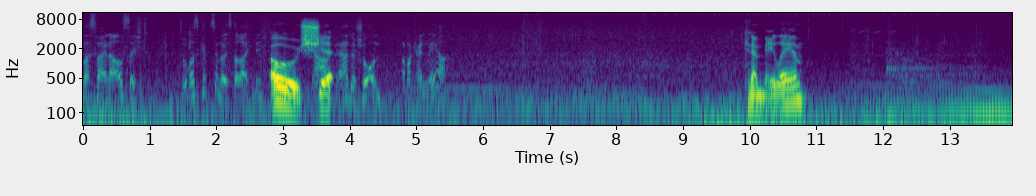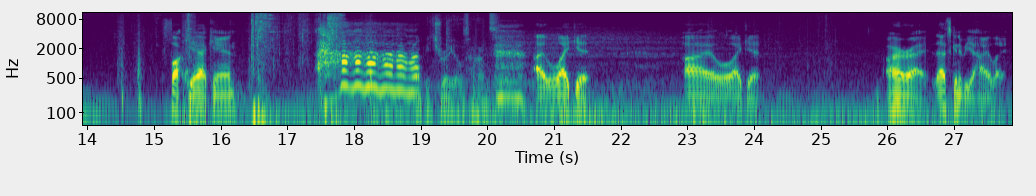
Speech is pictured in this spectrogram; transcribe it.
Was für eine Aussicht. Sowas gibt's in Österreich nicht. Oh, Ja, shit. Berge schon, aber kein Meer. Can I melee him? Fuck yeah, I can. Not betrayals, Hans. I like it. I like it. Alright, that's gonna be a highlight.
